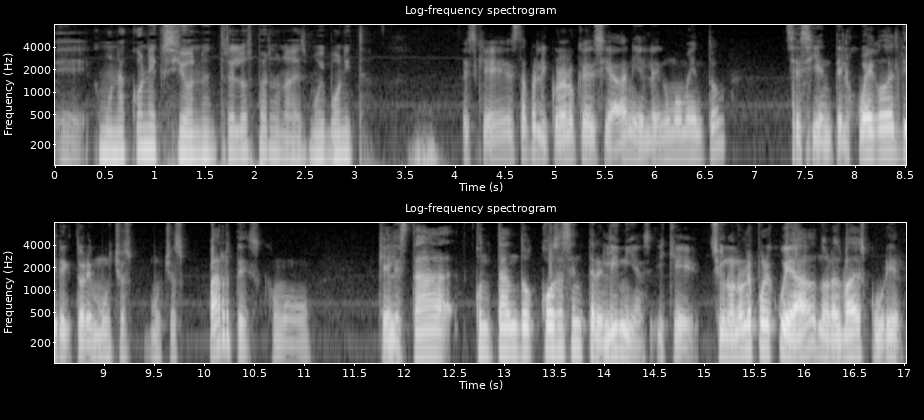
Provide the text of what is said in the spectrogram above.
eh, como una conexión entre los personajes muy bonita. Es que esta película, lo que decía Daniel en un momento, se siente el juego del director en muchos, muchas partes, como que él está contando cosas entre líneas y que si uno no le pone cuidado no las va a descubrir.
